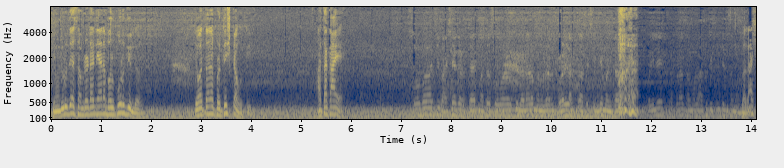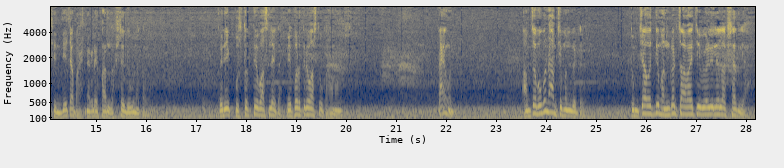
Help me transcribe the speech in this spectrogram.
आहेत. हिंदू हृदय सम्राटाने यांना भरपूर दिलं. तेव्हा त्यांना प्रतिष्ठा होती. आता काय आहे? स्वबळाची भाषा करतायत मात्र स्वबळावरती लढायला मनगार बळ लागतं असं शिंदे म्हणतात. पहिले समोर असं देखील त्यांचं. बघा शिंदेच्या भाषणाकडे फार लक्ष देऊ नका. कधी एक पुस्तक तरी वाचलंय का? पेपर तरी वाचतो का हा माणूस? काय म्हणतो आमचं बघू ना आमची मनगट. तुमच्यावरती मनगट चावायची वेळ लक्षात घ्या.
